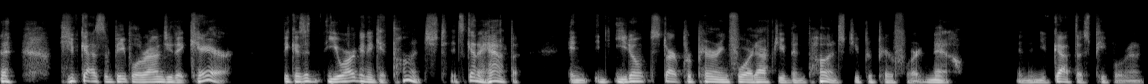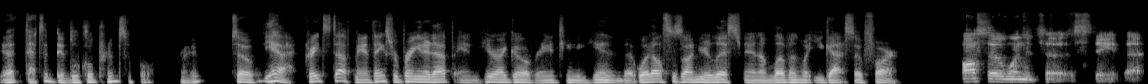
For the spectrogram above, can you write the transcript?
you've got some people around you that care because it, you are going to get punched. It's going to happen. And you don't start preparing for it after you've been punched you prepare for it now and then you've got those people around you. That, that's a biblical principle, right? So, yeah, great stuff, man. Thanks for bringing it up. And here I go ranting again. But what else is on your list, man? I'm loving what you got so far. Also, wanted to state that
